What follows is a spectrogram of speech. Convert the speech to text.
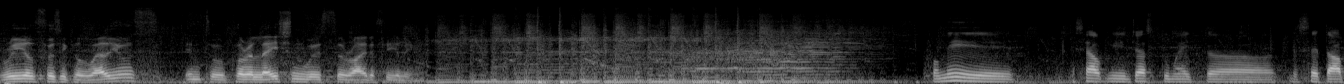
real physical values into correlation with the rider feeling. For me, it's helped me just to make uh, the setup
